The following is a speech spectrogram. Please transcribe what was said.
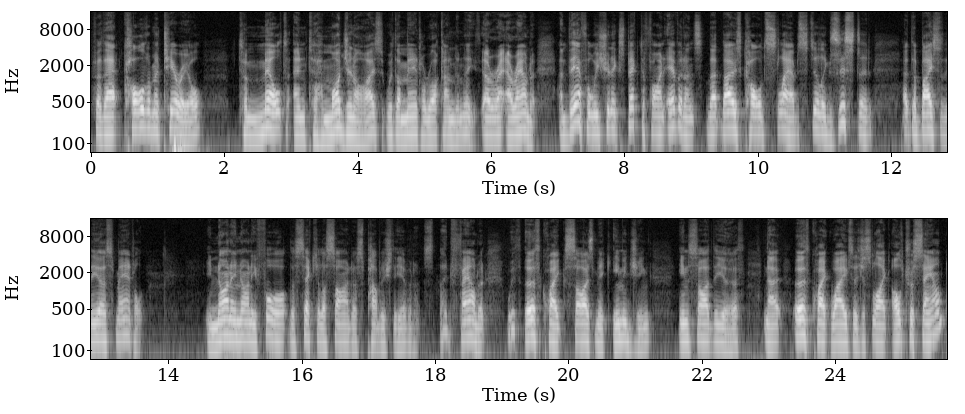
for that colder material to melt and to homogenize with the mantle rock underneath around it. And therefore, we should expect to find evidence that those cold slabs still existed at the base of the Earth's mantle. In 1994, the secular scientists published the evidence. They'd found it with earthquake seismic imaging inside the Earth. You know, earthquake waves are just like ultrasound,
